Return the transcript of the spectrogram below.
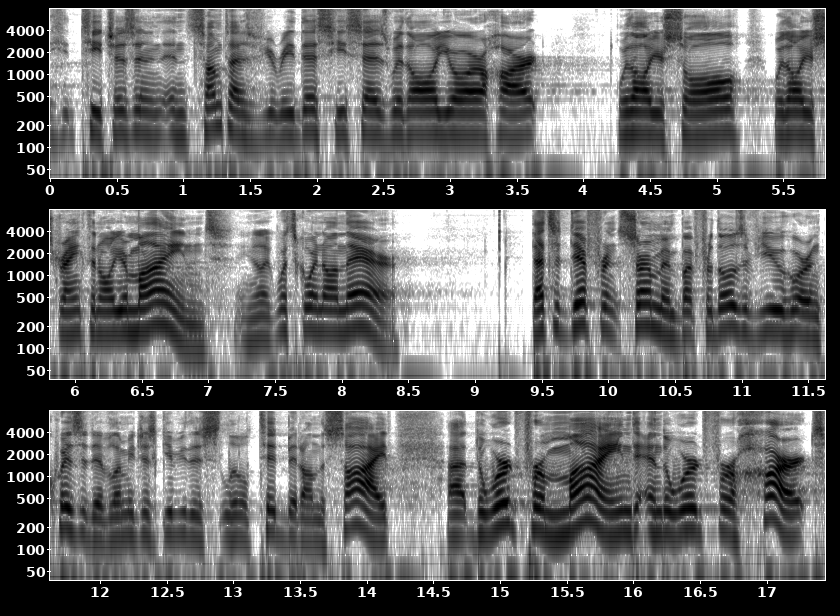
he teaches, and, and sometimes if you read this, he says, with all your heart, with all your soul, with all your strength, and all your mind. And you're like, what's going on there? That's a different sermon, but for those of you who are inquisitive, let me just give you this little tidbit on the side. Uh, the word for mind and the word for heart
